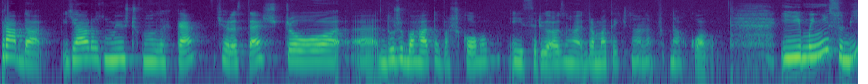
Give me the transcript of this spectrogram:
Правда, я розумію, що воно легке через те, що е, дуже багато важкого і серйозного, і драматичного нав- навколо. І мені собі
